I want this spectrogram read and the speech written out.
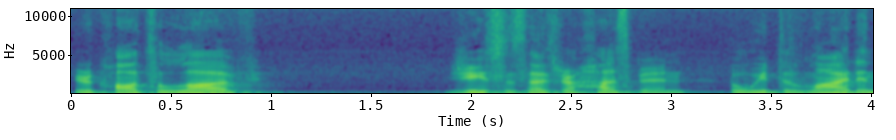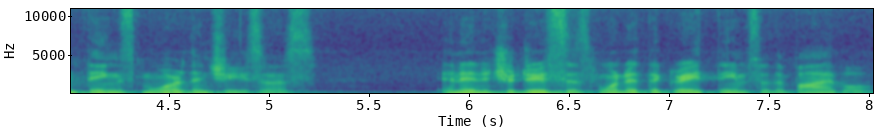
You're called to love Jesus as your husband, but we delight in things more than Jesus. And it introduces one of the great themes of the Bible.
